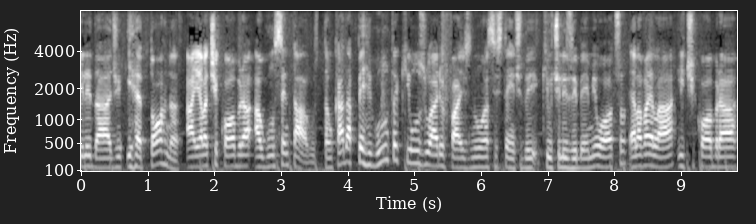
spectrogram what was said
habilidade e retorna, aí ela te cobra alguns centavos. Então, cada pergunta que um usuário faz no assistente do, que utiliza o IBM Watson, ela vai lá e te cobra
